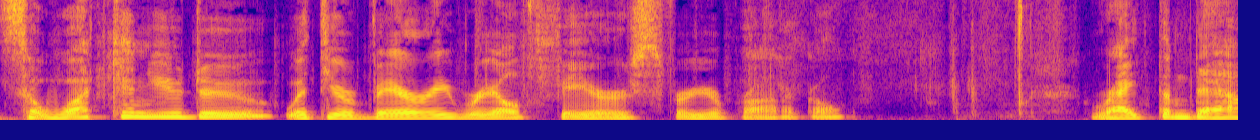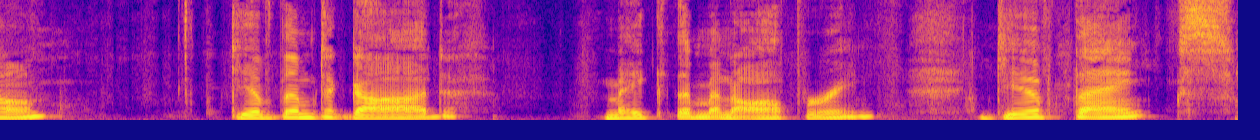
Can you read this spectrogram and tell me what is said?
So, what can you do with your very real fears for your prodigal? Write them down, give them to God, make them an offering, give thanks,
